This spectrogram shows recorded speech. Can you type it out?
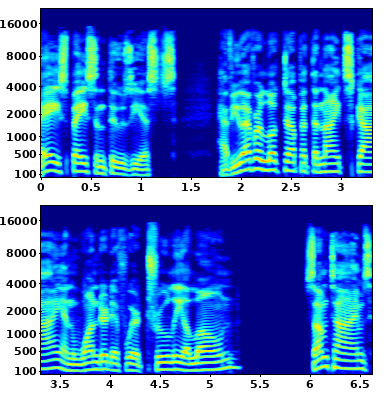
Hey, space enthusiasts, have you ever looked up at the night sky and wondered if we're truly alone? Sometimes,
